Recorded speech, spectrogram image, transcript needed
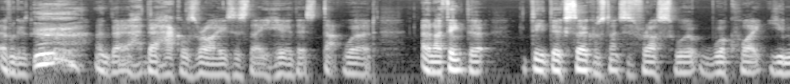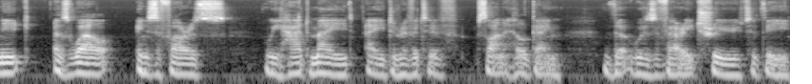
everyone goes, and their, their hackles rise as they hear this, that word. And I think that the, the circumstances for us were, were quite unique as well, insofar as we had made a derivative Silent Hill game that was very true to the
